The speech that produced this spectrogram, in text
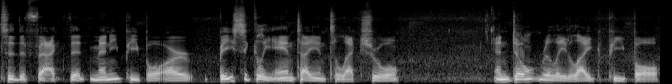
to the fact that many people are basically anti intellectual and don't really like people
